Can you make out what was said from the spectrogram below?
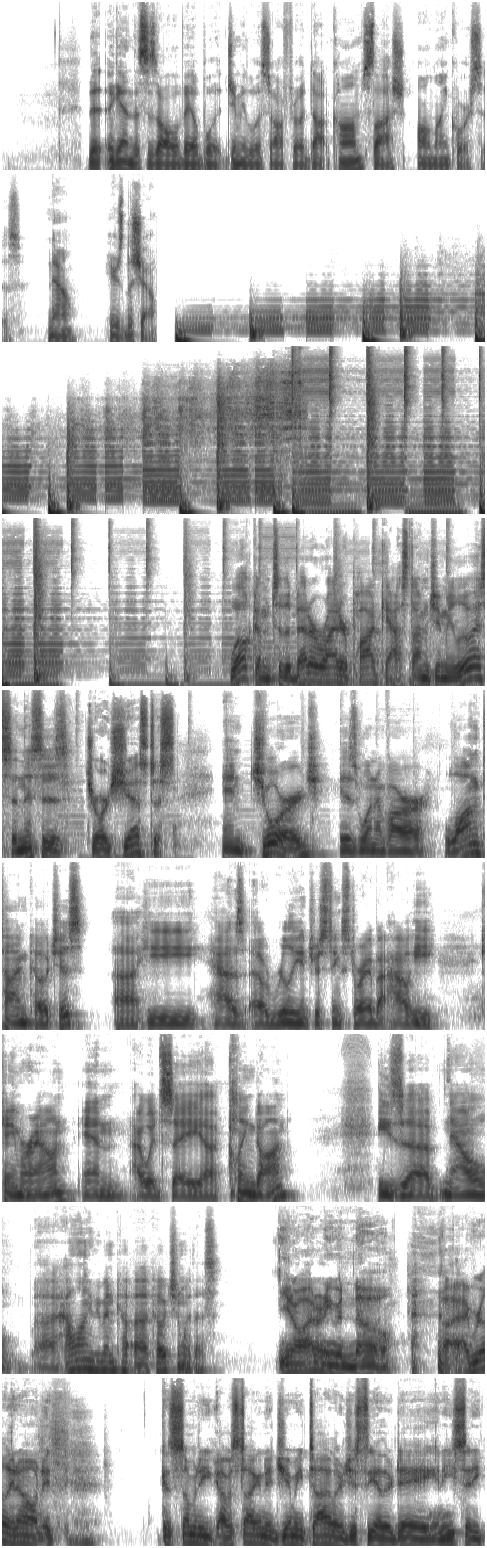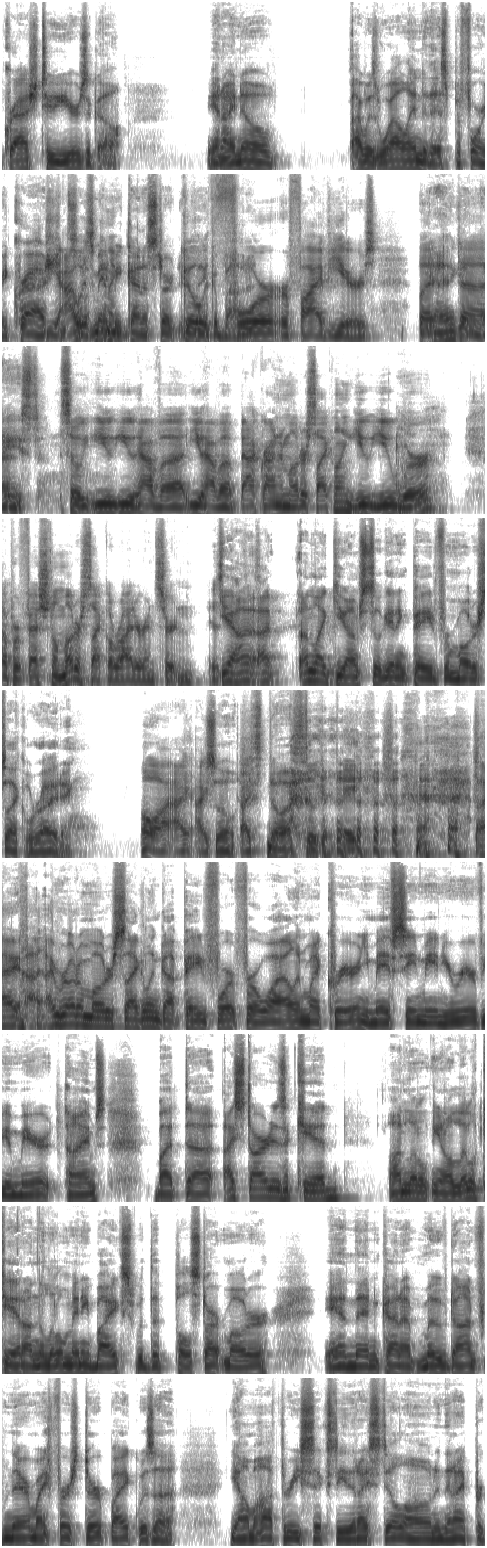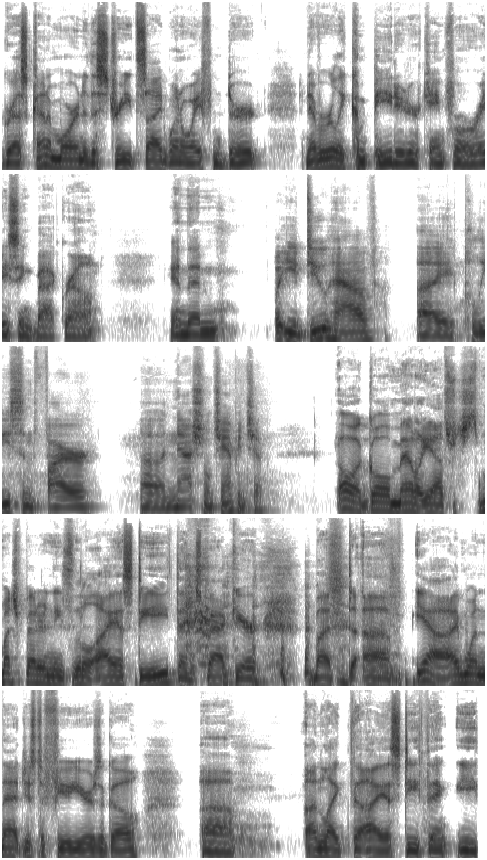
The, again, this is all available at jimmylewisoffroad.com slash online courses. Now, here's the show. Welcome to the Better Rider podcast. I'm Jimmy Lewis, and this is George Jestes. And George is one of our longtime coaches. Uh, he has a really interesting story about how he came around and I would say uh, clinged on. He's uh, now, uh, how long have you been co- uh, coaching with us? You know, I don't even know. I really don't. because somebody, I was talking to Jimmy Tyler just the other day, and he said he crashed two years ago. And I know I was well into this before he crashed. Yeah, so I was it made me kind of start to go think with about four it. or five years. But Yeah, I think uh, at least. So you you have a you have a background in motorcycling. You you were a professional motorcycle rider in certain. Yeah, I, I, unlike you, I'm still getting paid for motorcycle riding. Oh, I I So, I st- no, I- still get paid. I, I I rode a motorcycle and got paid for it for a while in my career, and you may have seen me in your rearview mirror at times. But uh, I started as a kid on little, you know, little kid on the little mini bikes with the pull start motor, and then kind of moved on from there. My first dirt bike was a Yamaha 360 that I still own, and then I progressed kind of more into the street side, went away from dirt. Never really competed or came from a racing background, and then but you do have a police and fire uh, national championship. Oh, a gold medal. Yeah, it's much better than these little ISDE things back here. but uh, yeah, I won that just a few years ago. Uh, unlike the ISD thing, e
